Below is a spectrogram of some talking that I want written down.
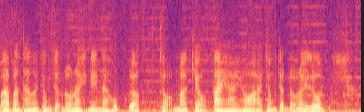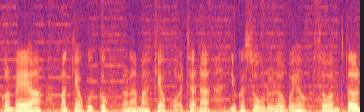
ba bàn thắng ở trong trận đấu này nên đã hút được chọn má kèo tài hai hòa trong trận đấu này luôn. Còn về uh, má kèo cuối cùng đó là má kèo của trận uh, Newcastle đối đầu với Southampton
